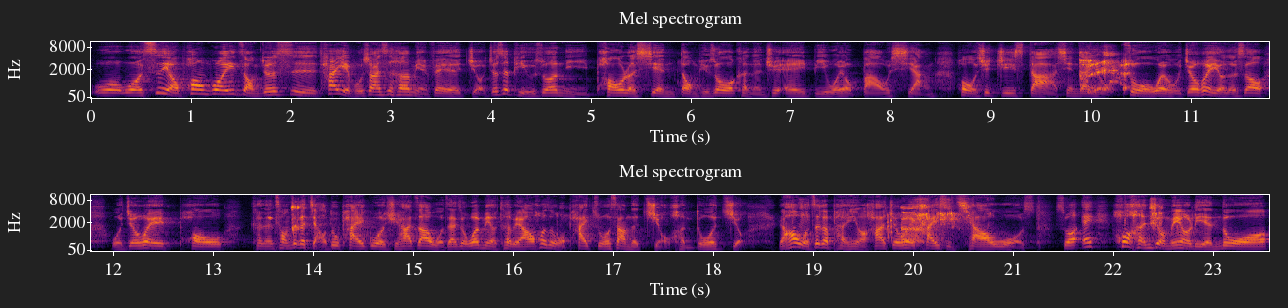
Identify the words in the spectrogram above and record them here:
我我是有碰过一种，就是他也不算是喝免费的酒，就是比如说你剖了线洞，比如说我可能去 A B 我有包厢，或我去 G Star 现在有座位，我就会有的时候我就会剖，可能从这个角度拍过去，他知道我在这，我也没有特别要，或者我拍桌上的酒很多酒，然后我这个朋友他就会开始敲我说，哎、或很久没有联络哦，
